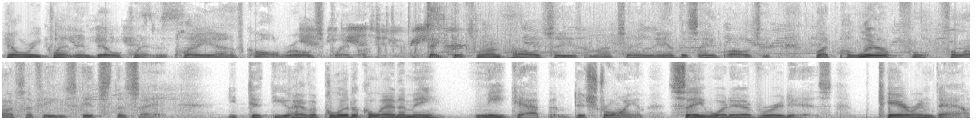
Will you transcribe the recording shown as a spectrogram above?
Hillary Clinton and Bill Clinton play out of Karl Rove's playbook. They differ on policies. I'm not saying they have the same policy, but political philosophies, it's the same. You, you have a political enemy, kneecap him, destroy him, say whatever it is, tear him down.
